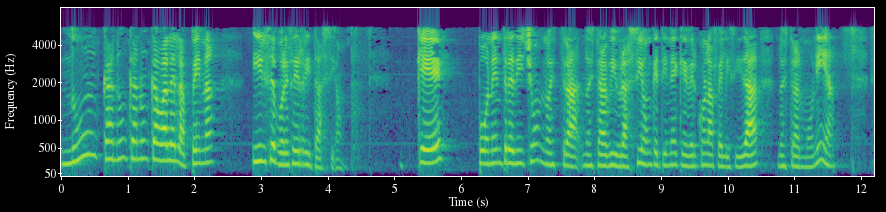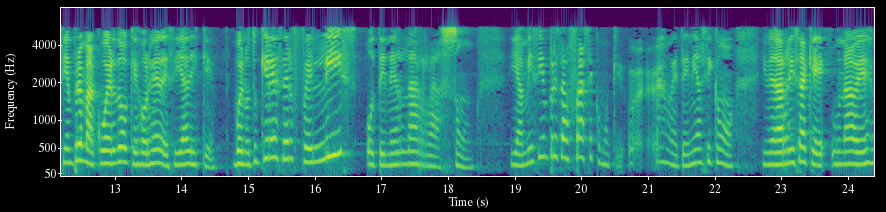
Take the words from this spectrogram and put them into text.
nunca, nunca, nunca vale la pena irse por esa irritación que pone entredicho nuestra, nuestra vibración que tiene que ver con la felicidad, nuestra armonía. Siempre me acuerdo que Jorge decía de que, bueno, tú quieres ser feliz o tener la razón. Y a mí siempre esa frase como que me tenía así como, y me da risa que una vez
